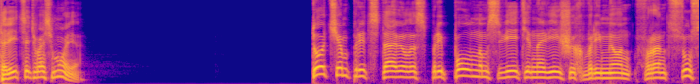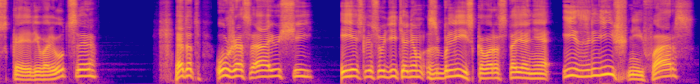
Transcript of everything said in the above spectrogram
Тридцать восьмое. То, чем представилась при полном свете новейших времен французская революция, этот ужасающий и, если судить о нем с близкого расстояния, излишний фарс —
